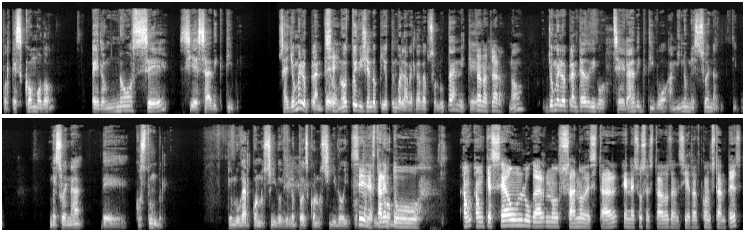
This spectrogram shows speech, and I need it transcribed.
porque es cómodo, pero no sé si es adictivo. O sea, yo me lo planteo, no estoy diciendo que yo tengo la verdad absoluta ni que... No, no, claro. ¿No? Yo me lo he planteado y digo, ¿será adictivo? A mí no me suena adictivo. Me suena de costumbre, de un lugar conocido y el otro desconocido. Y sí, de estar en tu... Aunque sea un lugar no sano de estar en esos estados de ansiedad constantes,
